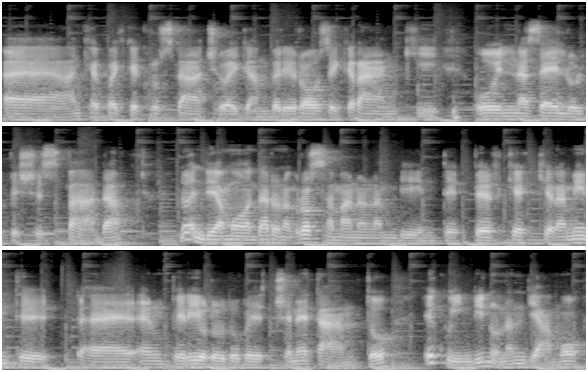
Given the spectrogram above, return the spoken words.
eh, anche a qualche crostaceo, ai gamberi rose, granchi o il nasello, il pesce spada, noi andiamo a dare una grossa mano all'ambiente perché chiaramente eh, è un periodo dove ce n'è tanto e quindi non andiamo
